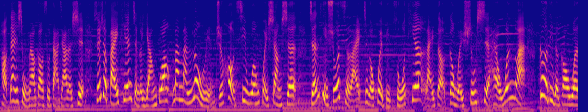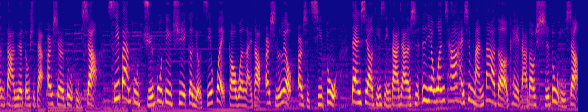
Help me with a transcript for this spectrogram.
好，但是我们要告诉大家的是，随着白天整个阳光慢慢露脸之后，气温会上升。整体说起来，这个会比昨天来的更为舒适，还有温暖。各地的高温大约都是在二十二度以上，西半部局部地区更有机会高温来到二十六、二十七度。但是要提醒大家的是，日夜温差还是蛮大的，可以达到十度以上，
